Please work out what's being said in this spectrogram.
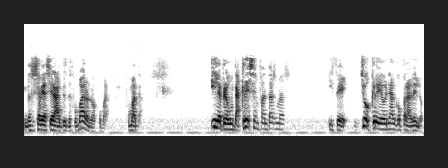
No se sabía si era antes de fumar o no fumar. Fumata. Y le pregunta, ¿crees en fantasmas? Dice, yo creo en algo paralelo,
